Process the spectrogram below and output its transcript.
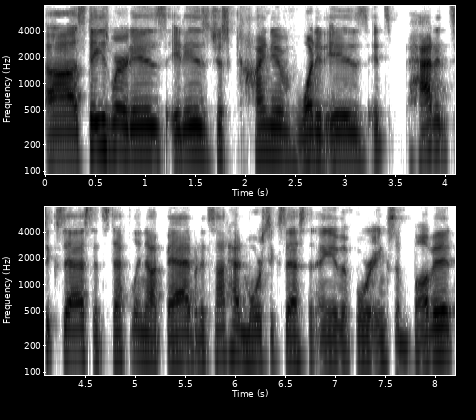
uh, stays where it is. It is just kind of what it is. It's had its success. It's definitely not bad, but it's not had more success than any of the four inks above it.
